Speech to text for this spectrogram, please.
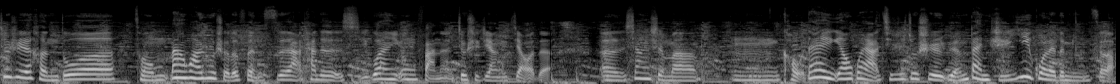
就是很多从漫画入手的粉丝啊，他的习惯用法呢，就是这样叫的。呃，像什么，嗯，口袋妖怪啊，其实就是原版直译过来的名字了。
